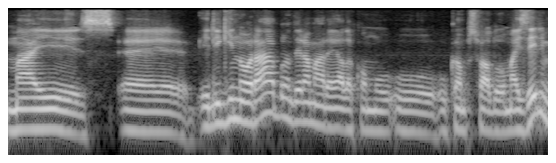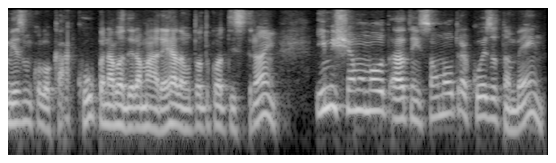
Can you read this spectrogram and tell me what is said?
Mas é, ele ignorar a bandeira amarela, como o, o, Campos falou, mas ele mesmo colocar a culpa na bandeira amarela é um tanto quanto estranho. E me chama uma, a atenção uma outra coisa também,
